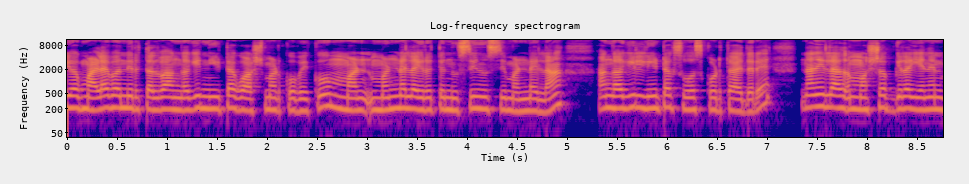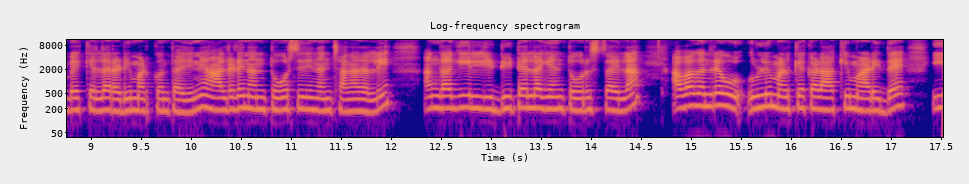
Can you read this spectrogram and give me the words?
ಇವಾಗ ಮಳೆ ಬಂದಿರುತ್ತಲ್ವ? ಹಂಗಾಗಿ ನೀಟಾಗಿ ವಾಶ್ ಮಾಡ್ಕೋಬೇಕು. ಮಣ್ಣು ಮಣ್ಣೆಲ್ಲ ಇರುತ್ತೆ ನುಸಿ ನುಸಿ ಮಣ್ಣೆಲ್ಲ. ಹಂಗಾಗಿ ಇಲ್ಲಿ ನೀಟಾಗಿ ಸೋಸ್ಕೊಡ್ತಾ ಇದ್ದಾರೆ. ನಾನಿಲ್ಲ ಮಶಪ್ಗೆಲ್ಲ ಏನೇನು ಬೇಕೆಲ್ಲ ರೆಡಿ ಮಾಡ್ಕೊತಾ ಇದ್ದೀನಿ. ಆಲ್ರೆಡಿ ನಾನು ತೋರಿಸಿದ್ದೀನಿ ನನ್ನ ಚಾನಲಲ್ಲಿ ಹಂಗಾಗಿ ಇಲ್ಲಿ ಡೀಟೇಲಾಗಿ ಏನು ತೋರಿಸ್ತಾ ಇಲ್ಲ. ಅವಾಗಂದರೆ ಉರುಳಿ ಮೊಳಕೆ ಕಾಳು ಹಾಕಿ ಮಾಡಿದ್ದೆ. ಈ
